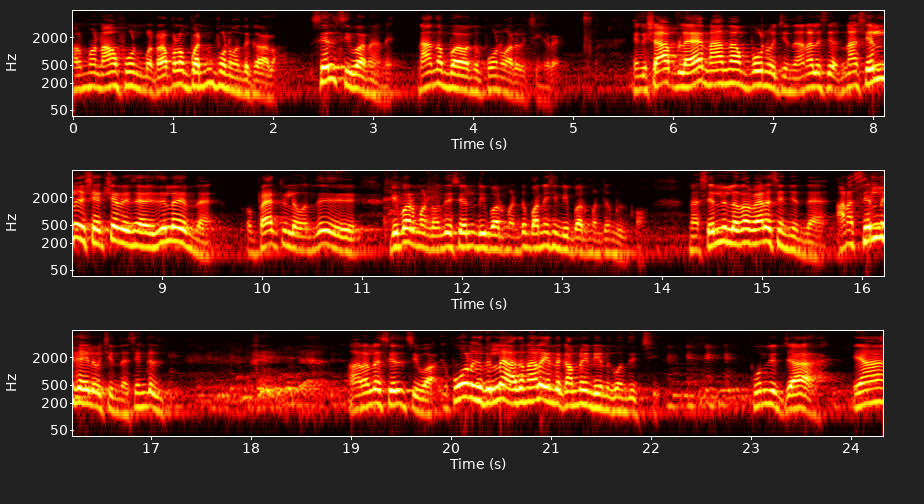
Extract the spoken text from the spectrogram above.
ஆல்மா நான் ஃபோன் பண்ணுறேன் அப்போல்லாம் பட்டன் ஃபோன் வந்த காலம். செல் சிவா நான். நான் தான் அந்த ஃபோன் வர வச்சுக்கிறேன் எங்கள் ஷாப்பில் நான் தான் ஃபோன் வச்சுருந்தேன். அதனால் செ நான் செல்லு செக்ஷன் இதில் இருந்தேன். ஃபேக்ட்ரியில் வந்து டிபார்ட்மெண்ட் வந்து செல் டிபார்ட்மெண்ட்டு பர்னிஷிங் டிபார்ட்மெண்ட்டுன்னு இருக்கும். நான் செல்லில் தான் வேலை செஞ்சுருந்தேன். ஆனால் செல்லு கையில் வச்சுருந்தேன். செங்கல் அதனால் செல் சிவா. ஃபோனுக்கு இல்லை அதனால் இந்த கம்ப்ளைண்ட் எனக்கு வந்துச்சு. புரிஞ்சிச்சா? ஏன்?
